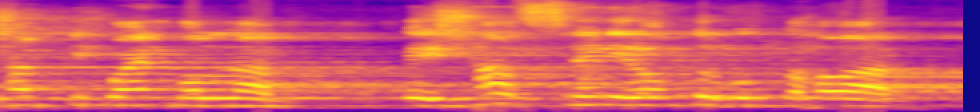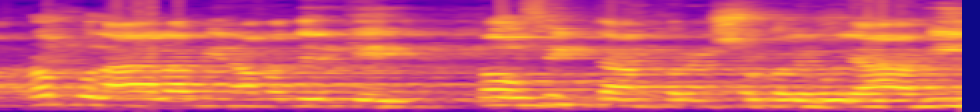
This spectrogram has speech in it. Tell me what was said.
সাতটি পয়েন্ট বললাম এই সাত শ্রেণির অন্তর্ভুক্ত হওয়ার রব্বুল আলমিন আমাদেরকে তৌফিক দান করেন সকলে বলে আমি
